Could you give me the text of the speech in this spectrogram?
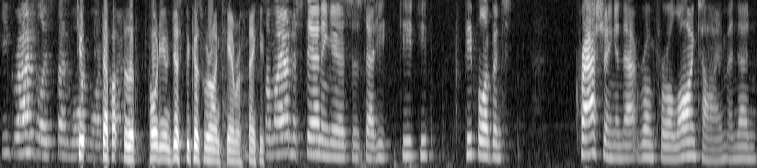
he, he gradually spent more and more Step up to the podium just because we're on camera. Thank you. So my understanding is, is that he, he, he, people have been crashing in that room for a long time, and then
